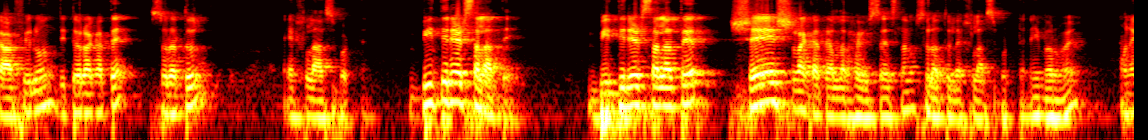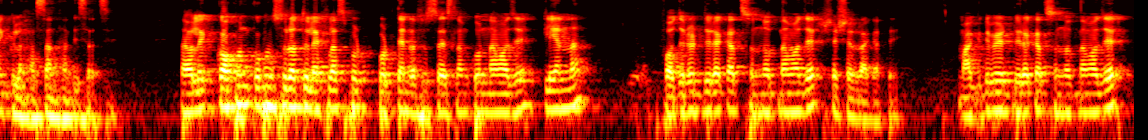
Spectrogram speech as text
কাফিরুন, দ্বিতীয় রাকাতে সুরাতুল এখলাস পড়তেন। বিতিরের সালাতে, বিতিরের সালাতের শেষ রাকাতে আল্লাহর হাবিসা ইসলাম সুরাতুল এখলাস পড়তেন। এই মর্মে অনেকগুলো হাসান হাদিস আছে। তাহলে কখন কখন সুরাতুল এখলাস পড়- পড়তেন রাসুলসাহ ইসলাম কোন নামাজে? ক্লিয়ার না? ফজরের দুই রাকাত, সুন্নত নামাজের শেষের রাকাতে। মাগরিবের দুই রাকাত, সুন্নত নামাজের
